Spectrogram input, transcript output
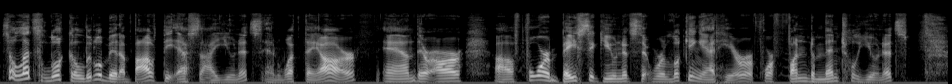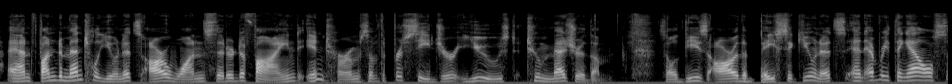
So let's look a little bit about the SI units and what they are. And there are uh, four basic units that we're looking at here or four fundamental units. And fundamental units are ones that are defined in terms of the procedure used to measure them. So these are the basic units and everything else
